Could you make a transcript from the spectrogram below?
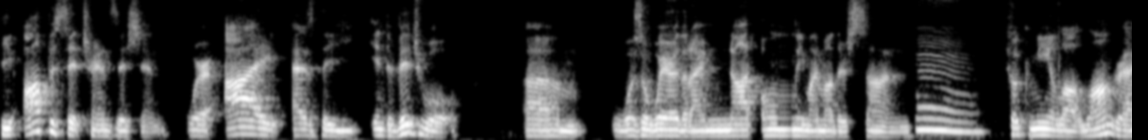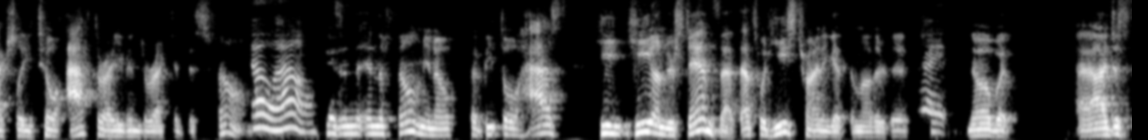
the opposite transition, where I, as the individual, um, was aware that I'm not only my mother's son, mm. took me a lot longer actually till after I even directed this film. Oh wow. Because in the, in the film, you know, Pepito has he he understands that. That's what he's trying to get the mother to Right. know. But I I just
